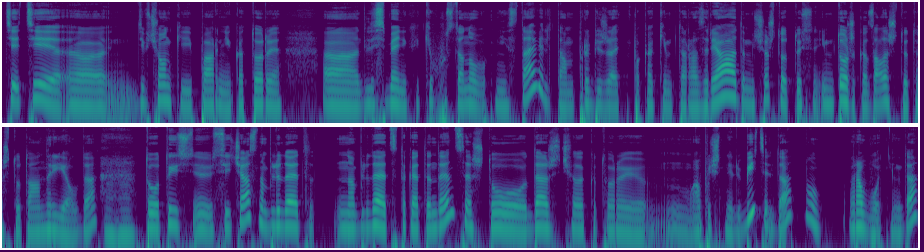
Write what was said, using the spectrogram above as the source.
те, те э, девчонки и парни, которые э, для себя никаких установок не ставили, там пробежать по каким-то разрядам, еще что-то, то есть им тоже казалось, что это что-то unreal, да, uh-huh. то ты э, сейчас наблюдается, наблюдается такая тенденция, что даже человек, который ну, обычный любитель, да, ну, работник, да,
